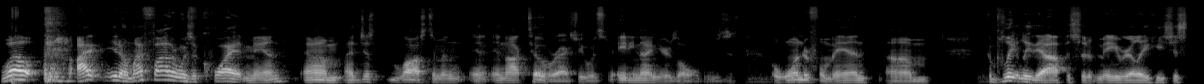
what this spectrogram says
Well, I, you know, my father was a quiet man. Um, I just lost him in, in, in, October, actually, he was 89 years old. He was just a wonderful man. Um, completely the opposite of me, really. He's just,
